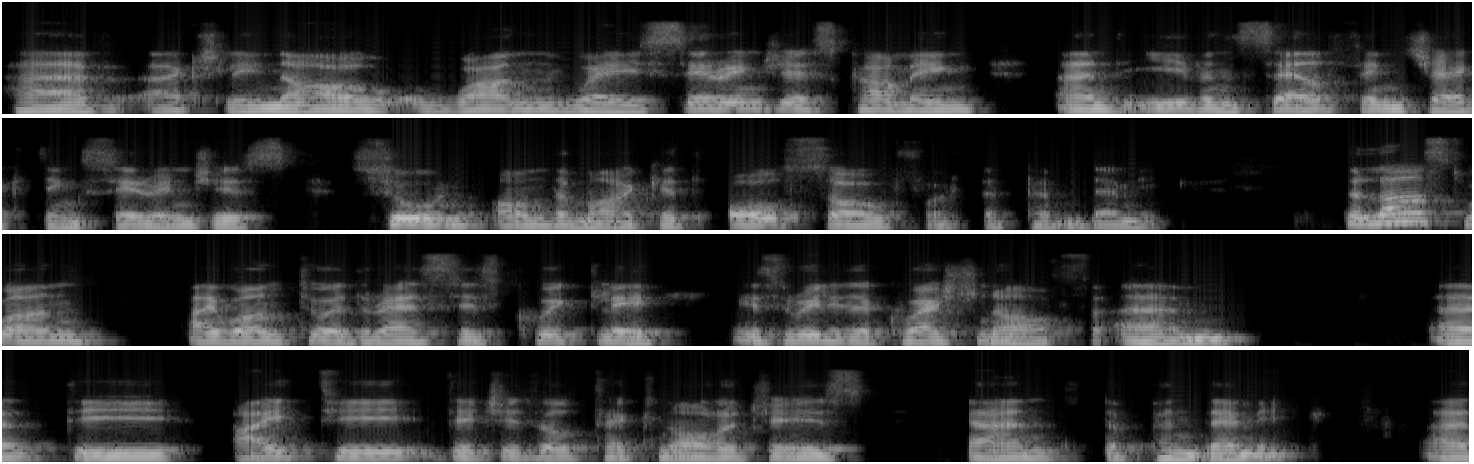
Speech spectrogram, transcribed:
have actually now one-way syringes coming and even self-injecting syringes soon on the market also for the pandemic. The last one I want to address is quickly is really the question of um, uh, the IT digital technologies and the pandemic. Uh,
